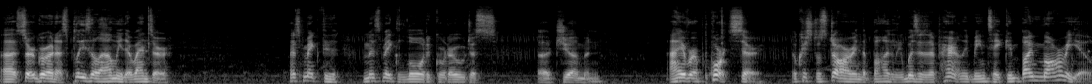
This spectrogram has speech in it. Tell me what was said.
Uh, Sir Grodus, please allow me to enter. Let's make the let's make Lord Grodus uh, German. I have a report, sir. The crystal star in the Boggly Wizard has apparently been taken by Mario.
